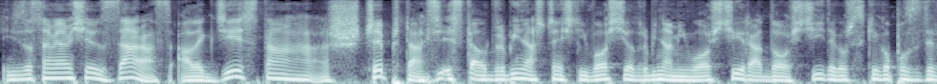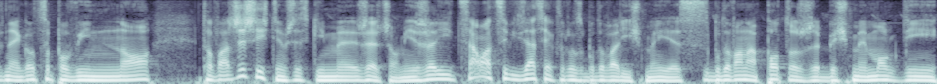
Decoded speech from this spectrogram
I zastanawiam się zaraz, ale gdzie jest ta szczypta, gdzie jest ta odrobina szczęśliwości, odrobina miłości, radości, tego wszystkiego pozytywnego, co powinno towarzyszyć tym wszystkim rzeczom. Jeżeli cała cywilizacja, którą zbudowaliśmy, jest zbudowana po to, żebyśmy mogli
